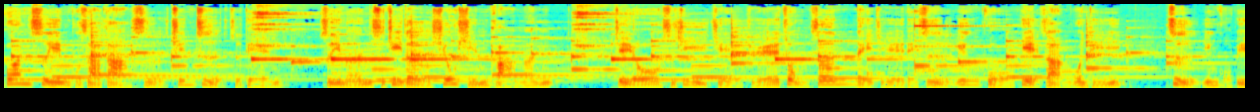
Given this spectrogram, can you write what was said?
观世音菩萨大士亲自指点。是一门实际的修行法门，借由实际解决众生累劫累世因果业障问题，治因果病，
